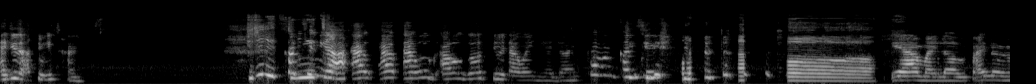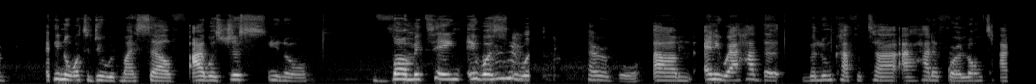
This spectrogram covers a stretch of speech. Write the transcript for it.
I did that three times. You did it three continue. times. I, I, I will I will go through that when you're done. Come on, continue. uh, yeah, my love. I know. I didn't know what to do with myself. I was just, you know, vomiting. It was mm-hmm. it was terrible. Um. Anyway, I had the balloon catheter. I had it for a long time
